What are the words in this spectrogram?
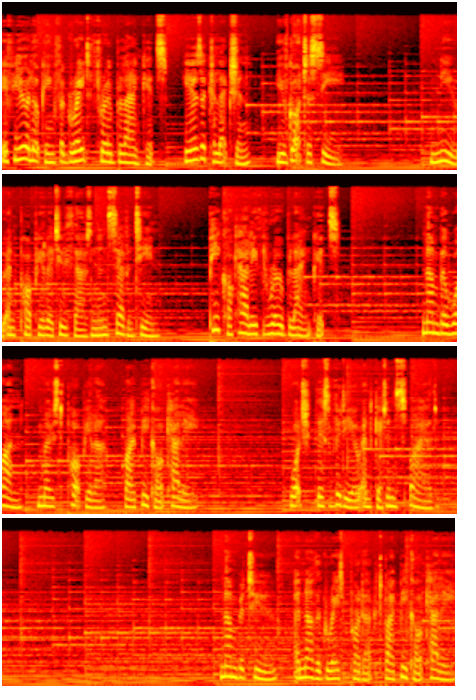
If you're looking for great throw blankets, here's a collection you've got to see. New and popular 2017 Peacock Alley Throw Blankets. Number 1 Most popular by Peacock Alley. Watch this video and get inspired. Number 2 Another great product by Peacock Alley.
